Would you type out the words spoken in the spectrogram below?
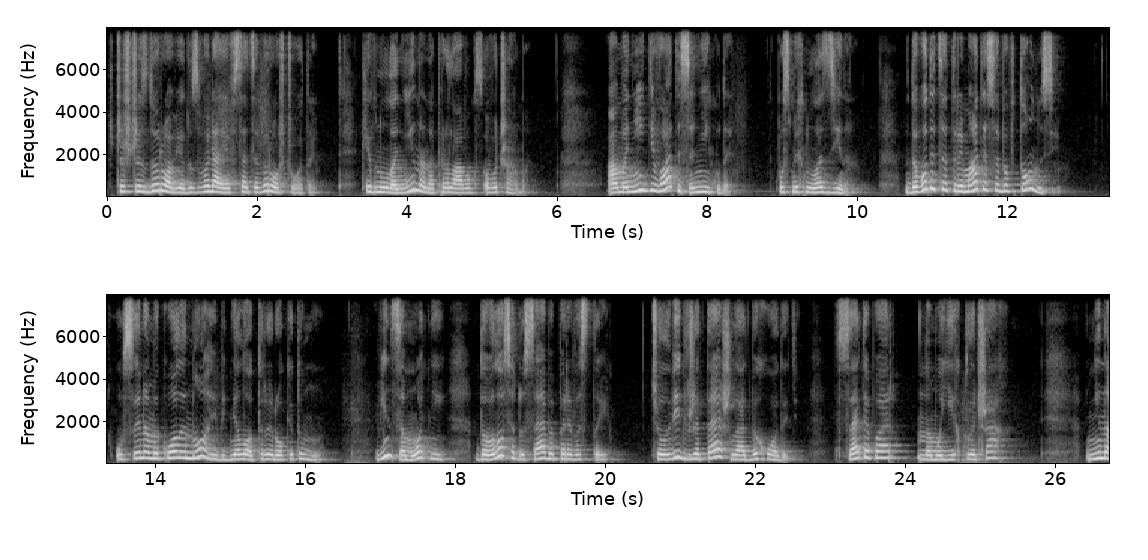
що ще здоров'я дозволяє все це вирощувати, кивнула Ніна на прилавок з овочами. А мені діватися нікуди, посміхнула Зіна. Доводиться тримати себе в тонусі. У сина Миколи ноги відняло три роки тому. Він самотній, довелося до себе перевести. Чоловік вже теж ледве ходить. Все тепер на моїх плечах. Ніна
